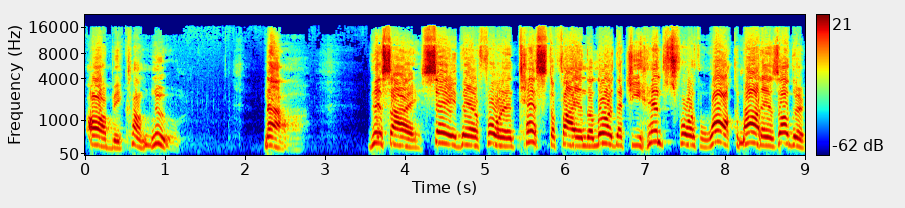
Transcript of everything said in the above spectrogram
are become new. Now, this I say, therefore, and testify in the Lord that ye henceforth walk not as other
